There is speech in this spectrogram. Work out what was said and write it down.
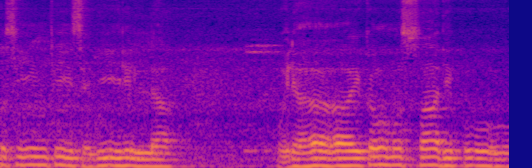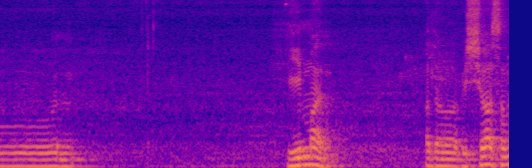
وأنفسهم في سبيل الله أولئك هم الصادقون ഈമാൻ അഥവാ വിശ്വാസം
